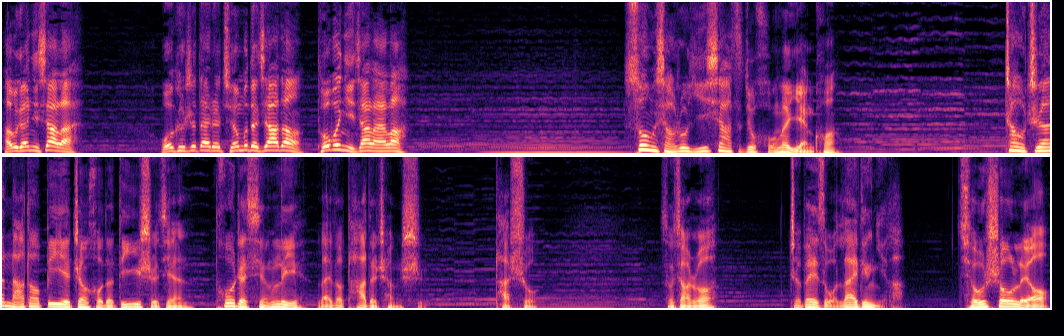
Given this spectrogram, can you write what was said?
还不赶紧下来！我可是带着全部的家当投奔你家来了。宋小茹一下子就红了眼眶。赵志安拿到毕业证后的第一时间，拖着行李来到他的城市。他说：“宋小茹，这辈子我赖定你了，求收留。”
